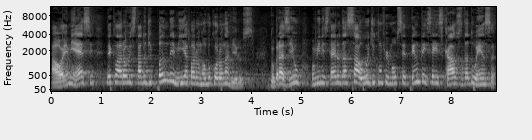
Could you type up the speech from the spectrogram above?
a OMS, declarou estado de pandemia para o novo coronavírus. No Brasil, o Ministério da Saúde confirmou 76 casos da doença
